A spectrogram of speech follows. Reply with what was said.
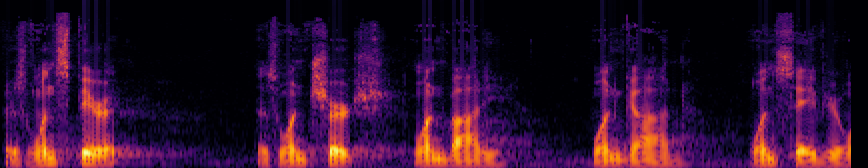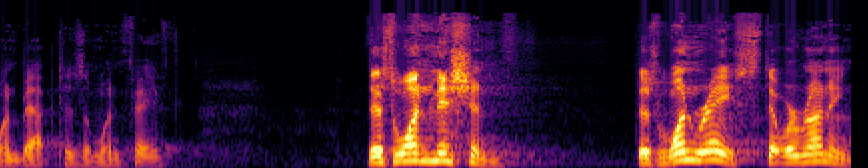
There's one Spirit, there's one church, one body, one God, one Savior, one baptism, one faith. There's one mission, there's one race that we're running.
